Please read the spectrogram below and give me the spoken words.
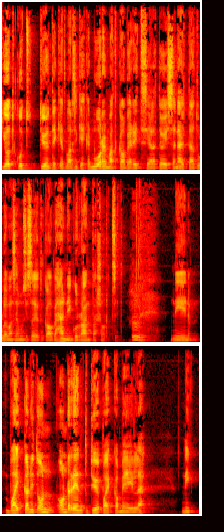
jotkut työntekijät, varsinkin ehkä nuoremmat kaverit siellä töissä, näyttää tulevan semmoisissa, jotka on vähän niin kuin rantashortsit. Mm. Niin vaikka nyt on, on rento työpaikka meillä, niin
